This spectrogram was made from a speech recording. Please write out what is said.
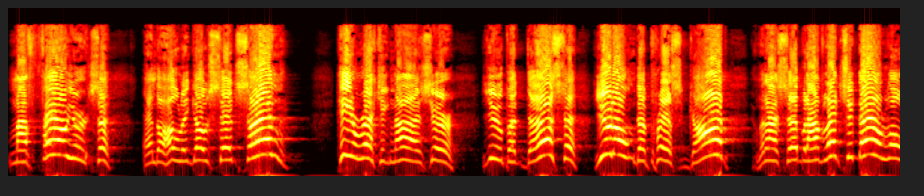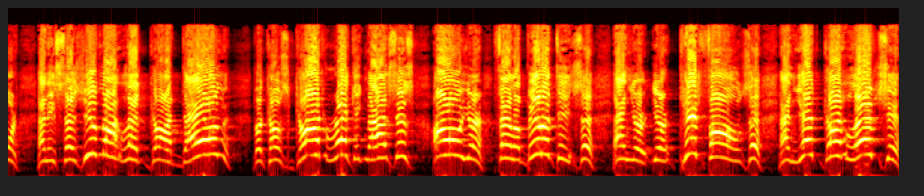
my failures. And the Holy Ghost said, Son, He recognized your you but dust. You don't depress God. And then I said, But I've let you down, Lord. And He says, You've not let God down because God recognizes all your fallibilities uh, and your, your pitfalls, uh, and yet God loves you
